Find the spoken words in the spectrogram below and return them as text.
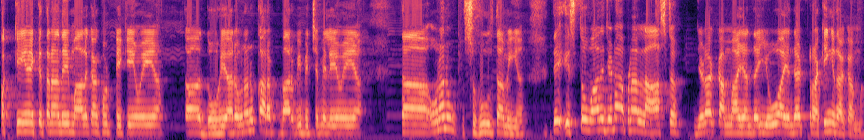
ਪੱਕੇ ਆ, ਇੱਕ ਤਰ੍ਹਾਂ ਦੇ ਮਾਲਕਾਂ ਕੋਲ ਟਿਕੇ ਹੋਏ ਆ, ਤਾਂ 2000 ਉਹਨਾਂ ਨੂੰ ਘਰ-ਬਾਰ ਵੀ ਵਿੱਚ ਮਿਲੇ ਹੋਏ ਆ। ਤਾਂ ਉਹਨਾਂ ਨੂੰ ਸਹੂਲਤਾਂ ਵੀ ਆ ਤੇ ਇਸ ਤੋਂ ਬਾਅਦ ਜਿਹੜਾ ਆਪਣਾ ਲਾਸਟ ਜਿਹੜਾ ਕੰਮ ਆ ਜਾਂਦਾ ਜੀ, ਉਹ ਆ ਜਾਂਦਾ ਟਰੈਕਿੰਗ ਦਾ ਕੰਮ।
